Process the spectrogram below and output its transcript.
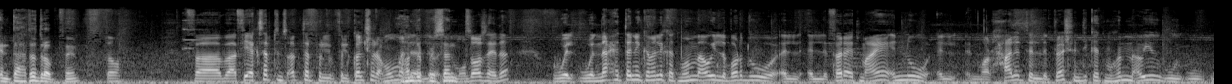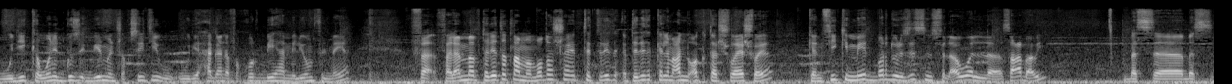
أنت هتضرب فاهم؟ طبعا. فبقى في acceptance أكتر في في ال culture عموما 100%. الموضوع زي ده. وال- والناحية الثانية كمان اللي كانت مهمة قوي اللي برضو ال- اللي فرقت معايا إنه مرحلة ال depression دي كانت مهمة قوي ودي كونت جزء كبير من شخصيتي ودي حاجة أنا فخور بيها مليون في المية. فلما ابتديت أطلع من الموضوع شوية ابتديت ابتديت أتكلم عنه أكتر شوية شوية. كان في كمية برضو resistance في الأول آه، صعب قوي. بس بس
